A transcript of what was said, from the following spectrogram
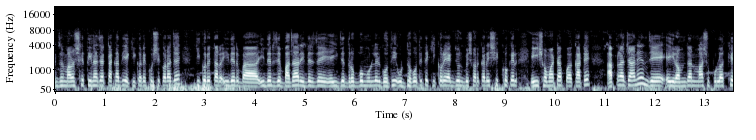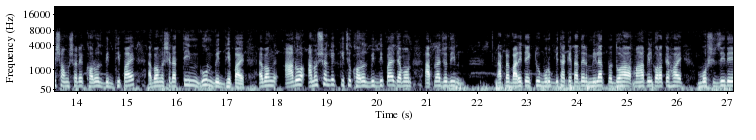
একজন মানুষকে তিন হাজার টাকা দিয়ে কি করে খুশি করা যায়? কি করে তার ঈদের বা, ঈদের যে বাজার, ঈদের যে, এই যে দ্রব্যমূল্যের গতি ঊর্ধ্বগতিতে কি করে একজন বেসরকারি শিক্ষকের এই সময়টা কাটে? আপনারা জানেন যে এই রমজান মাস উপলক্ষে সংসারে খরচ বৃদ্ধি পায় এবং সেটা তিন গুণ বৃদ্ধি পায় এবং আরও আনুষঙ্গিক কিছু খরচ বৃদ্ধি পায়। যেমন আপনারা যদি আপনার বাড়িতে একটু মুরব্বী থাকে, তাদের মিলাদ দোহা মাহফিল করাতে হয় মসজিদে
